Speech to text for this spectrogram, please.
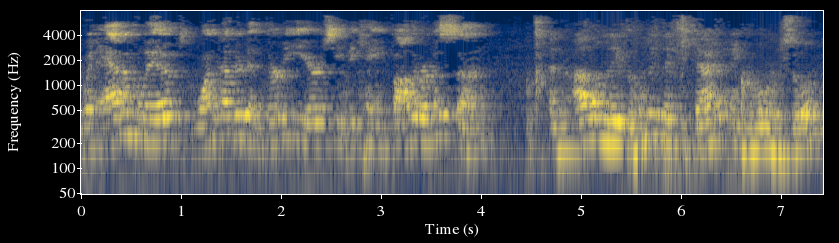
When Adam lived 130 years, he became father of a son En Adam leefde 130 jaar en gewoon een zoon,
